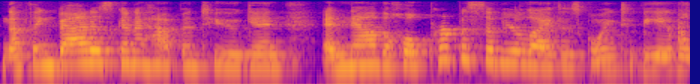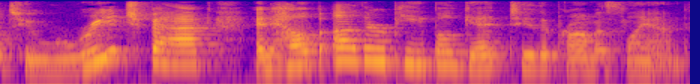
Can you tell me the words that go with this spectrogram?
nothing bad is going to happen to you again and now the whole purpose of your life is going to be able to reach back and help other people get to the promised land.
